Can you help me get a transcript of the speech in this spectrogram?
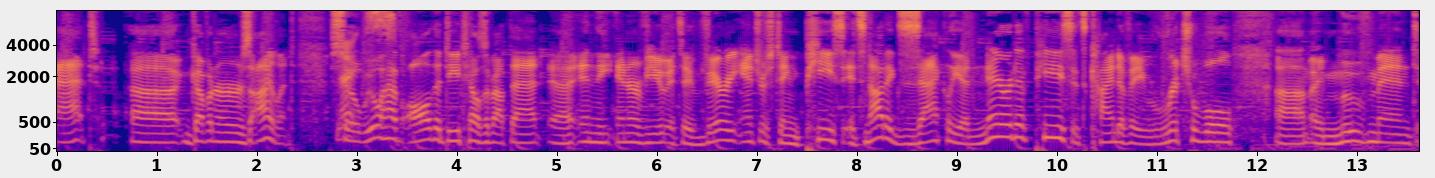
at uh, Governor's Island. So Nice. we will have all the details about that uh, in the interview. It's a very interesting piece. It's not exactly a narrative piece. It's kind of a ritual, um, a movement,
